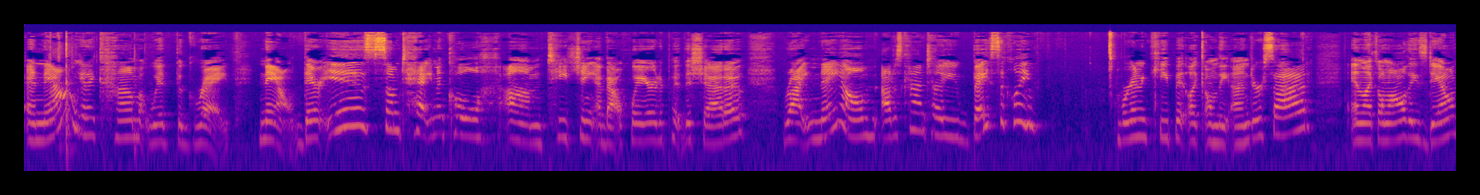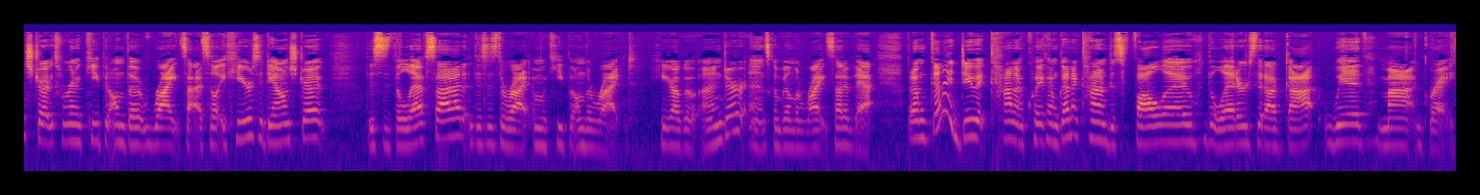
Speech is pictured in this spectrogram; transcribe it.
and now I'm going to come with the gray. Now there is some technical um, teaching about where to put the shadow. Right now I'll just kind of tell you basically we're going to keep it like on the underside and like on all these downstrokes we're going to keep it on the right side. So like here's a downstroke this is the left side this is the right. I'm going to keep it on the right here I'll go under and it's going to be on the right side of that. But I'm going to do it kind of quick. I'm going to kind of just follow the letters that I've got with my gray.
